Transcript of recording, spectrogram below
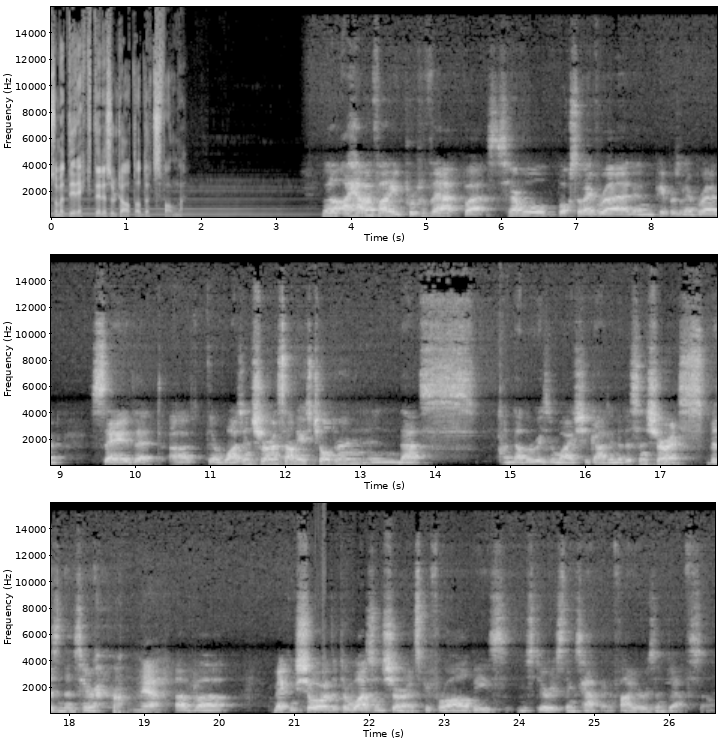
som et direkte resultat av dødsfallene. Well, I haven't found any proof of that, but several books that I've read and papers that I've read say that uh, there was insurance on these children, and that's another reason why she got into this insurance business here. yeah. Of uh, making sure that there was insurance before all these mysterious things happened, fires and deaths. So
